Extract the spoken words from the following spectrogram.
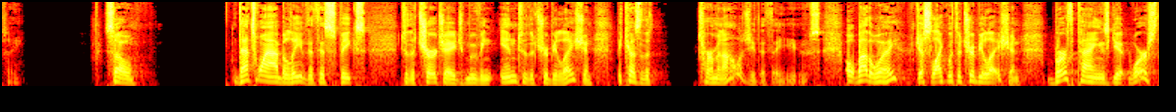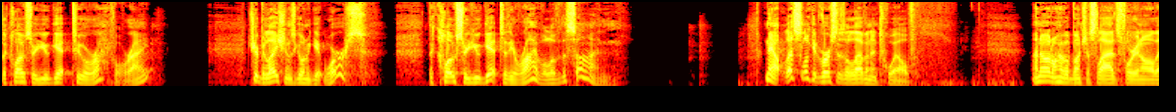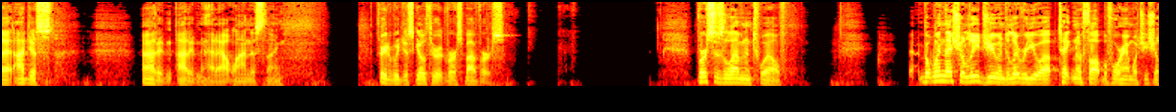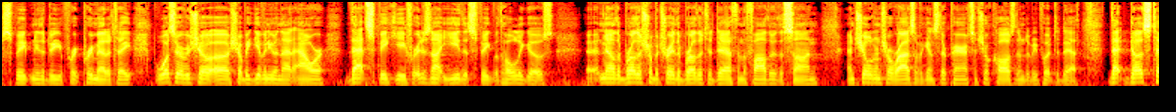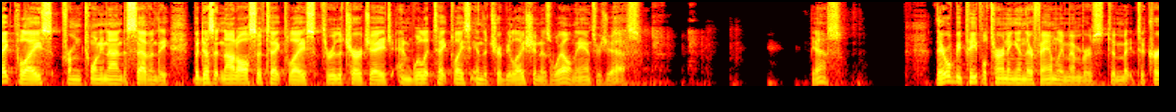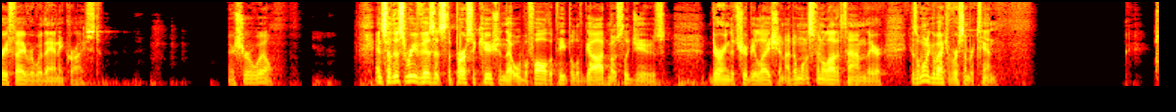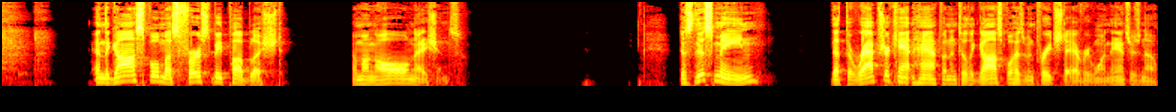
See? So, that's why I believe that this speaks to the church age moving into the tribulation because of the terminology that they use. Oh, by the way, just like with the tribulation, birth pangs get worse the closer you get to arrival, right? Tribulation is going to get worse the closer you get to the arrival of the Son. Now, let's look at verses 11 and 12. I know I don't have a bunch of slides for you and all that. I just, I didn't, I didn't know how to outline this thing. Figured we'd just go through it verse by verse. Verses 11 and 12. But when they shall lead you and deliver you up, take no thought beforehand what you shall speak, neither do you premeditate. But whatsoever shall, uh, shall be given you in that hour, that speak ye, for it is not ye that speak, but the Holy Ghost. Uh, now the brother shall betray the brother to death, and the father the son, and children shall rise up against their parents and shall cause them to be put to death. That does take place from 29 to 70, but does it not also take place through the church age, and will it take place in the tribulation as well? And the answer is yes. Yes. There will be people turning in their family members to, to curry favor with Antichrist. There sure will. And so this revisits the persecution that will befall the people of God, mostly Jews, during the tribulation. I don't want to spend a lot of time there because I want to go back to verse number 10. And the gospel must first be published among all nations. Does this mean that the rapture can't happen until the gospel has been preached to everyone? The answer is no.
